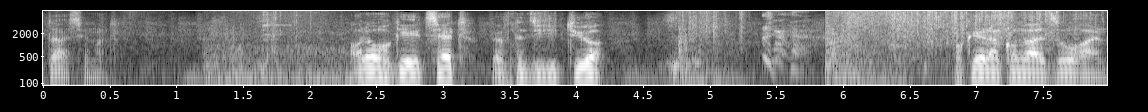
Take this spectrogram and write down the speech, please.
Ach, da ist jemand. Hallo, GZ, öffnen Sie die Tür. Okay, dann kommen wir halt so rein.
